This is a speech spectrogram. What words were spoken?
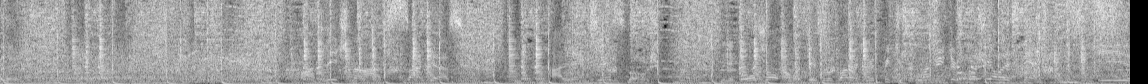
Aí. Отлично, Санчес. Алексис. Далеко ушел, а вот здесь разворачивает Пичик. Смотрите, что делает с ним. И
